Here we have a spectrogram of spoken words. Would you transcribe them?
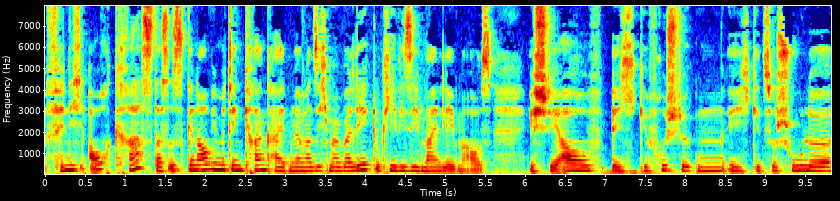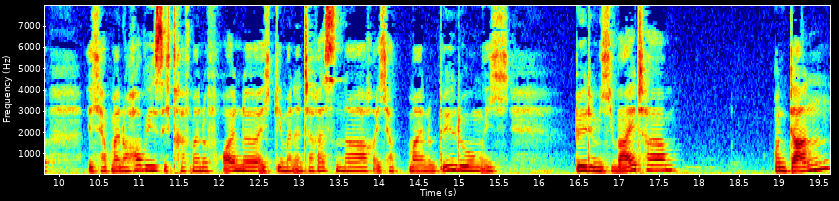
finde ich auch krass. Das ist genau wie mit den Krankheiten, wenn man sich mal überlegt, okay, wie sieht mein Leben aus? Ich stehe auf, ich gehe frühstücken, ich gehe zur Schule, ich habe meine Hobbys, ich treffe meine Freunde, ich gehe meinen Interessen nach, ich habe meine Bildung, ich bilde mich weiter. Und dann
